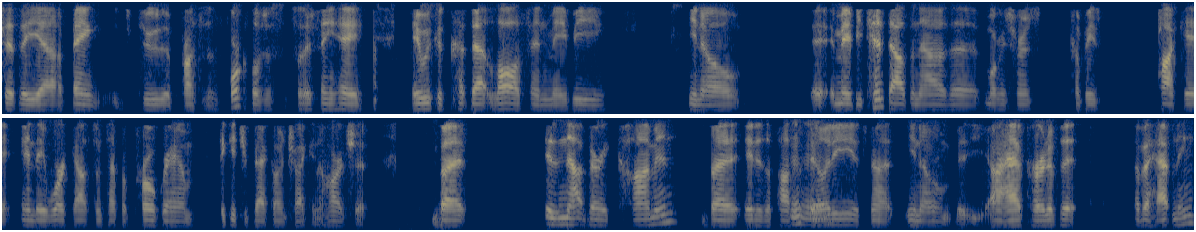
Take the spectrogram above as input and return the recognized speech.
to the uh, bank through the process of foreclosure. So they're saying, hey, maybe we could cut that loss and maybe, you know, it, it may be ten thousand out of the mortgage insurance company's pocket, and they work out some type of program to get you back on track in a hardship. But it's not very common but it is a possibility. Mm-hmm. It's not, you know, I have heard of it, of it happening,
